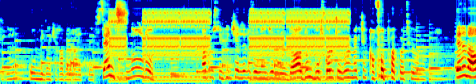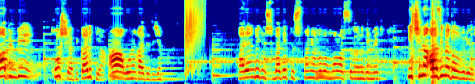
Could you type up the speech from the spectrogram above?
şuradan 11 dakika kadar kayıttayız. Sen ne oldu? Abi ilginç yerleri zorlanınca buluyor. Daha dün boşları çözebilmek için kafa patlatıyor. Senin de abim bir hoş ya bir garip ya. Aa oyunu kaydedeceğim. Arayan bir gün spagetti İspanyol'u bulma olasılığını bilmek içini azimle dolduruyor.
